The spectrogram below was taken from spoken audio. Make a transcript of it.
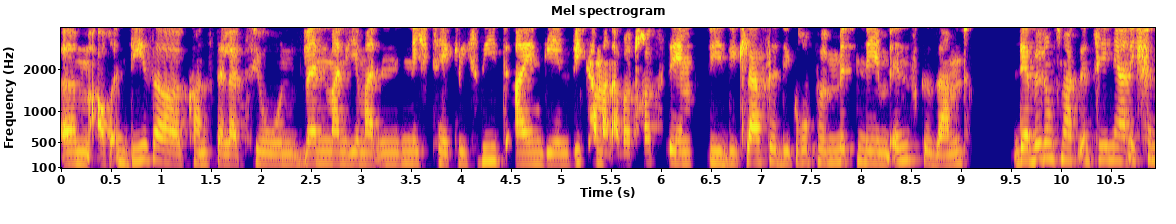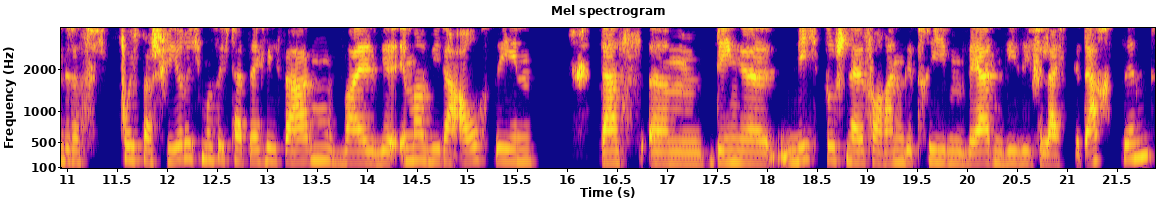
ähm, auch in dieser Konstellation, wenn man jemanden nicht täglich sieht, eingehen? Wie kann man aber trotzdem die, die Klasse, die Gruppe mitnehmen insgesamt? Der Bildungsmarkt in zehn Jahren, ich finde das furchtbar schwierig, muss ich tatsächlich sagen, weil wir immer wieder auch sehen, dass ähm, Dinge nicht so schnell vorangetrieben werden, wie sie vielleicht gedacht sind.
